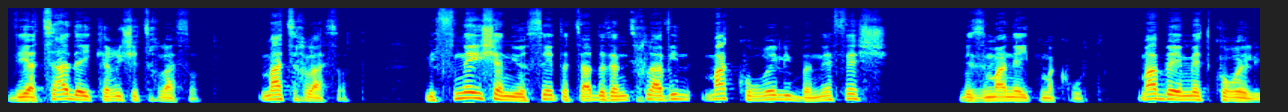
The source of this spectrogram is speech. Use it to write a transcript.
והיא הצעד העיקרי שצריך לעשות. מה צריך לעשות? לפני שאני עושה את הצעד הזה, אני צריך להבין מה קורה לי בנפש בזמן ההתמכרות. מה באמת קורה לי?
